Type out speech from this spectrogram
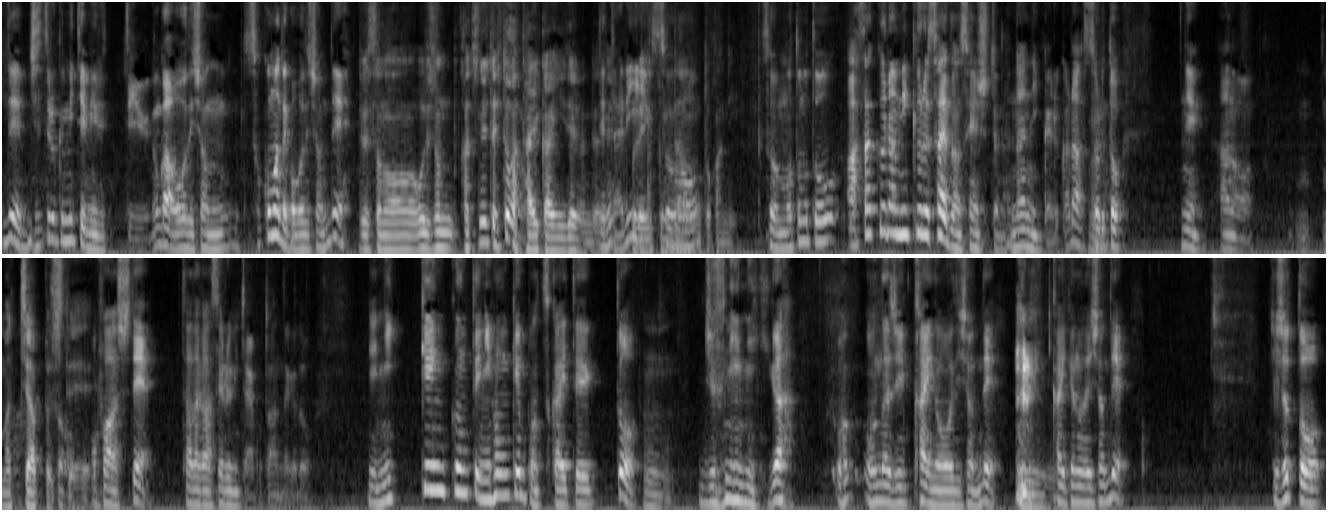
で実力見てみるっていうのがオーディションそこまでがオーディションで。でそのオーディション勝ち抜いた人が大会に出るんだよね。出たり BreakingDown とかに。そうもともと朝倉未来サイドの選手っていうのは何人かいるからそれとね、あのマッチアップして。オファーして戦わせるみたいなことなんだけど。で日憲君って日本憲法の使い手とうん。十人力がお同じ回のオーディションでん。階級のオーディションでじゃあちょっと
